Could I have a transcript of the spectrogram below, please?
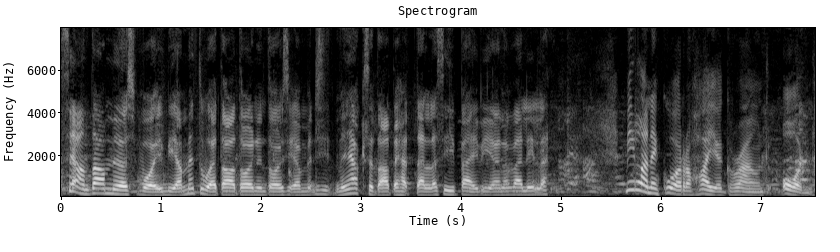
se antaa myös voimia. Me tuetaan toinen toisiamme, niin sitten me jaksetaan tehdä tällaisia päiviä aina välillä. Millainen kuoro Higher Ground on?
